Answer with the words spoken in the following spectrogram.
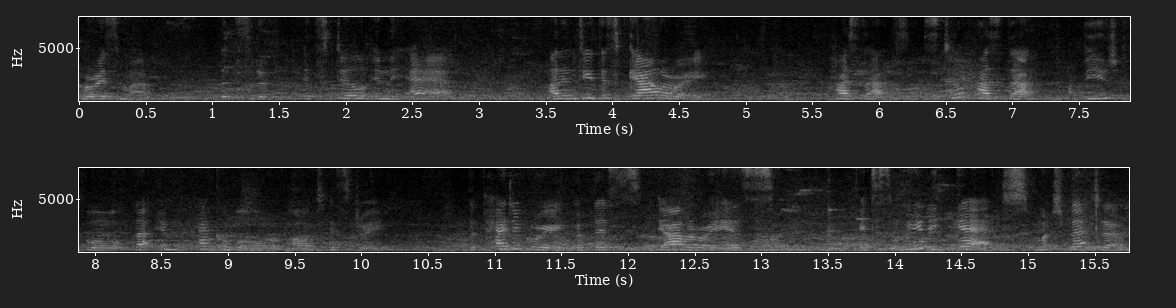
charisma that sort of it's still in the air. And indeed, this gallery has that, still has that beautiful, that impeccable art history. The pedigree of this gallery is, it doesn't really get much better.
